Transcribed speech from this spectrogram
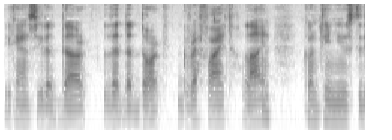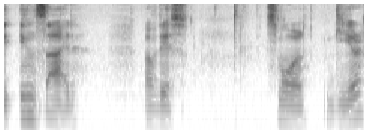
you can see that dark that the dark graphite line continues to the inside of this small gear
